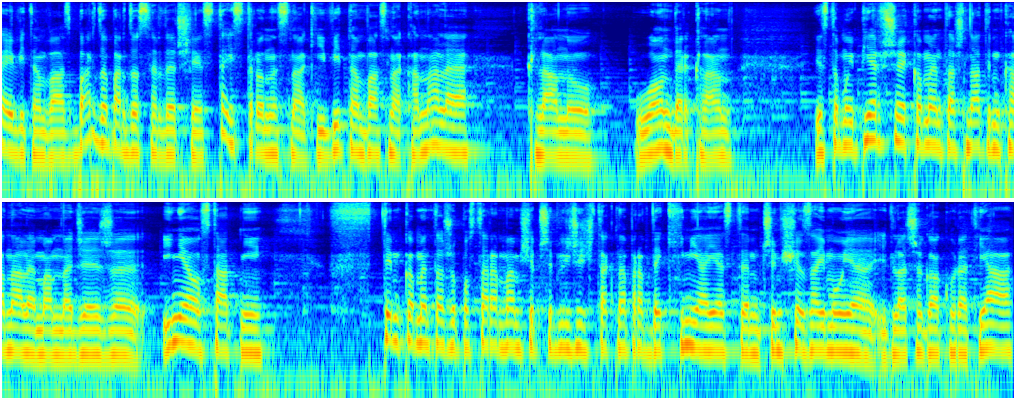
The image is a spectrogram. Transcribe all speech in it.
Hej, witam was bardzo, bardzo serdecznie z tej strony Snaki. Witam was na kanale klanu Wonder Clan. Jest to mój pierwszy komentarz na tym kanale, mam nadzieję, że i nie ostatni. W tym komentarzu postaram wam się przybliżyć tak naprawdę kim ja jestem, czym się zajmuję i dlaczego akurat ja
